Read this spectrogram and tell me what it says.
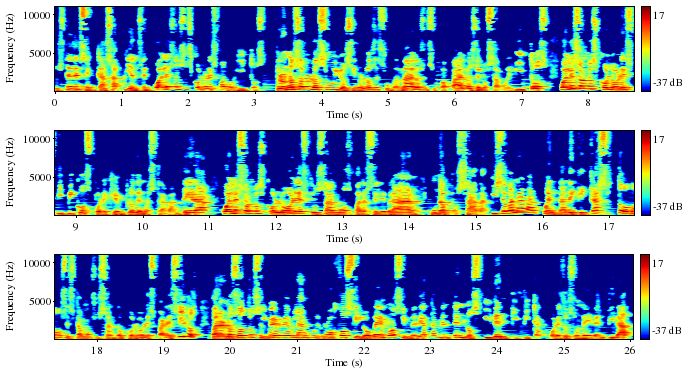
ustedes en casa piensen cuáles son sus colores favoritos, pero no solo los suyos, sino los de su mamá, los de su papá, los de los abuelitos, cuáles son los colores típicos, por ejemplo, de nuestra bandera, cuáles son los colores que usamos para celebrar una posada. Y se van a dar cuenta de que casi todos estamos usando colores parecidos. Para nosotros el verde, blanco, y rojo, si lo vemos, inmediatamente nos identifica, por eso es una identidad,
